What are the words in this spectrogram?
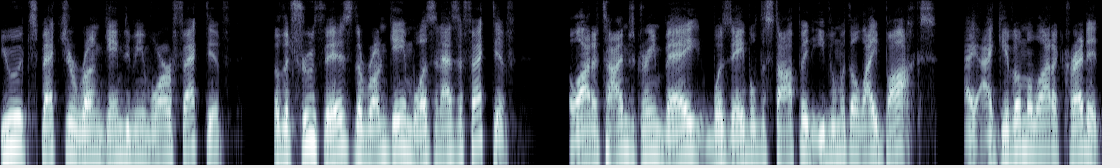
you expect your run game to be more effective. So the truth is, the run game wasn't as effective. A lot of times, Green Bay was able to stop it even with a light box. I, I give them a lot of credit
